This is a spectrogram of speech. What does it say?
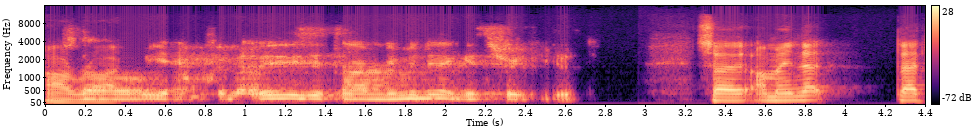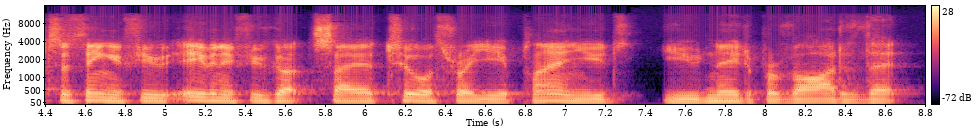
Oh, so, right. Yeah, so it is a time limit and it gets reviewed. So, I mean, that that's the thing. If you even if you've got say a two or three year plan, you you need a provider that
